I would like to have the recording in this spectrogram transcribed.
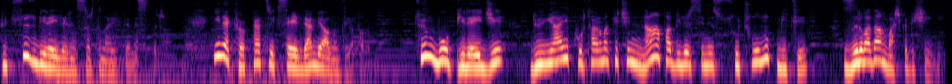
güçsüz bireylerin sırtına yüklemesidir. Yine Kirkpatrick Sale'den bir alıntı yapalım. Tüm bu bireyci, dünyayı kurtarmak için ne yapabilirsiniz suçluluk miti, zırvadan başka bir şey değil.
